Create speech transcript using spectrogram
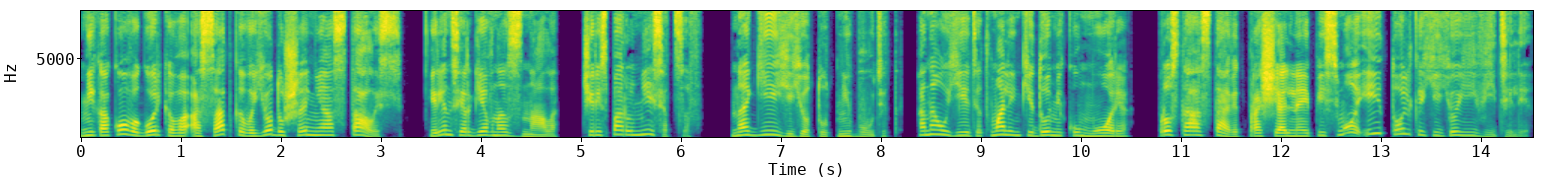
Никакого горького осадка в ее душе не осталось. Ирина Сергеевна знала, через пару месяцев ноги ее тут не будет. Она уедет в маленький домик у моря, просто оставит прощальное письмо, и только ее и видели.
